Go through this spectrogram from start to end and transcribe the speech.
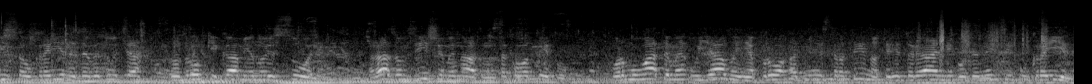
міста України, де ведуться розробки кам'яної солі. Разом з іншими назвами такого типу формуватиме уявлення про адміністративно-територіальні одиниці України.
